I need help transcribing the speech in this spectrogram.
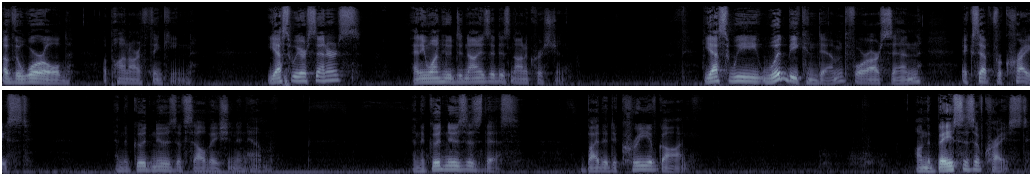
of the world upon our thinking. Yes, we are sinners. Anyone who denies it is not a Christian. Yes, we would be condemned for our sin, except for Christ and the good news of salvation in Him. And the good news is this by the decree of God, on the basis of Christ,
